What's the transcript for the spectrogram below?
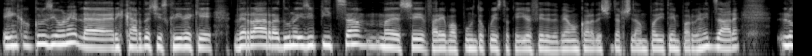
E in conclusione la, Riccardo ci scrive che verrà al raduno Easy Pizza, se faremo appunto questo che io e Fede dobbiamo ancora deciderci da un po' di tempo a organizzare, lo,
